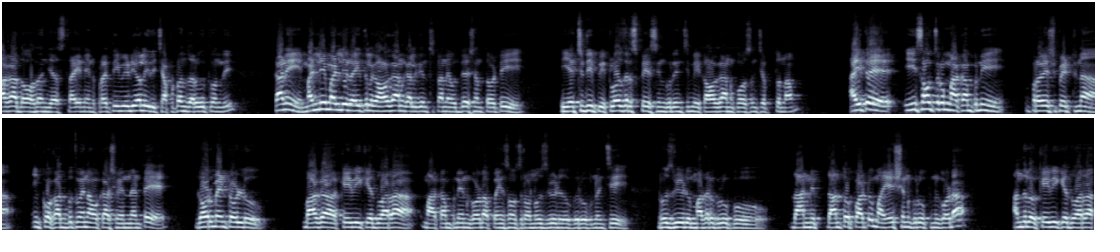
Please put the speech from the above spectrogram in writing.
బాగా దోహదం చేస్తాయి. నేను ప్రతి వీడియోలో ఇది చెప్పడం జరుగుతుంది. కానీ మళ్ళీ మళ్ళీ రైతులకు అవగాహన కలిగించడం అనే ఉద్దేశంతో ఈ హెచ్డిపి క్లోజర్ స్పేసింగ్ గురించి మీకు అవగాహన కోసం చెప్తున్నాం. అయితే ఈ సంవత్సరం మా కంపెనీ ప్రవేశపెట్టిన ఇంకొక అద్భుతమైన అవకాశం ఏంటంటే గవర్నమెంట్ వాళ్ళు బాగా కేవీకే ద్వారా మా కంపెనీని కూడా పోయిన సంవత్సరం న్యూస్ వీడియో గ్రూప్ నుంచి న్యూస్ వీడియో మదర్ గ్రూపు దాన్ని దాంతోపాటు మా ఏషియన్ గ్రూప్ని కూడా అందులో కేవీకే ద్వారా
